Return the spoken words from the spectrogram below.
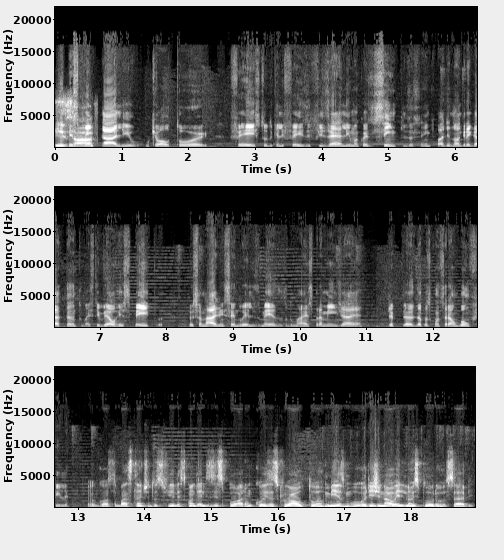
Exato. respeitar ali o, o que o autor fez, tudo que ele fez, e fizer ali uma coisa simples, assim, que pode não agregar tanto, mas tiver o respeito, personagens sendo eles mesmos e tudo mais, pra mim já é. Dá pra considerar um bom filler. Eu gosto bastante dos fillers quando eles exploram coisas que o autor mesmo original ele não explorou, sabe?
